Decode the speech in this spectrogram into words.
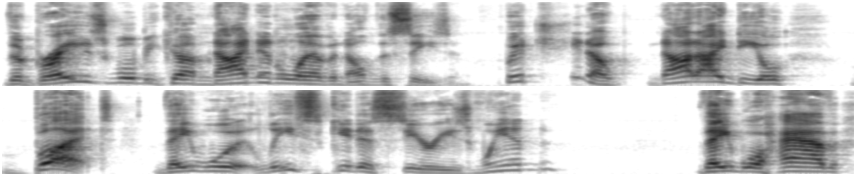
the Braves will become 9 and 11 on the season, which, you know, not ideal, but they will at least get a series win. They will have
